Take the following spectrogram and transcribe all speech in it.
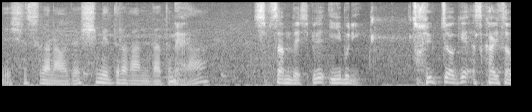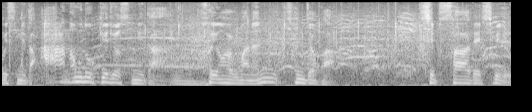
네, 실수가 나오죠. 힘이 들어간다든가. 네. 13대 11 2분이 철저하게 스카이 서비스입니다. 아 너무 높게 줬습니다. 허용하고 마는 현정화. 14대 11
